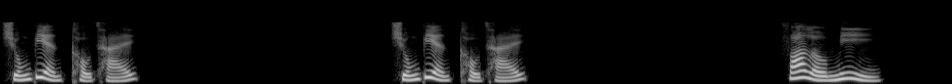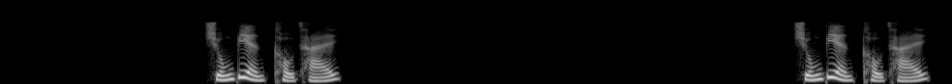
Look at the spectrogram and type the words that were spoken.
雄辩口才。 雄辩口才。Follow me。雄辩口才。雄辩口才。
